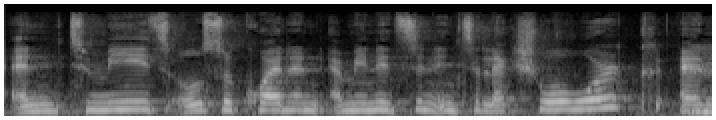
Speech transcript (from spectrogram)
and to me it's also quite an I mean it's an intellectual work and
